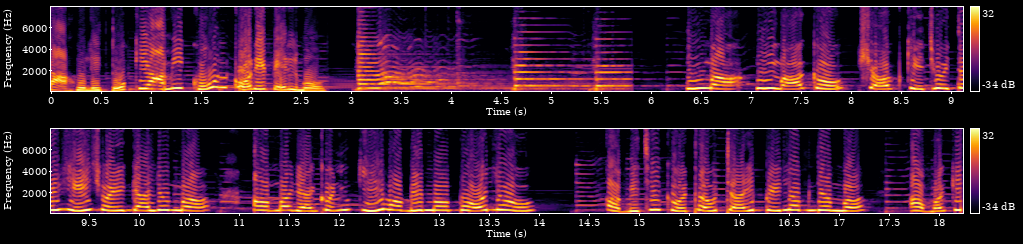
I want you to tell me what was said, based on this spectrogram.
তাহলে তোকে আমি খুন করে ফেলব। মা মা গো সব কিছুই তো শেষ হয়ে গেল মা। আমার এখন কি হবে মা বলো? আমি যে কোথাও টাই পেলাম না মা। আমাকে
